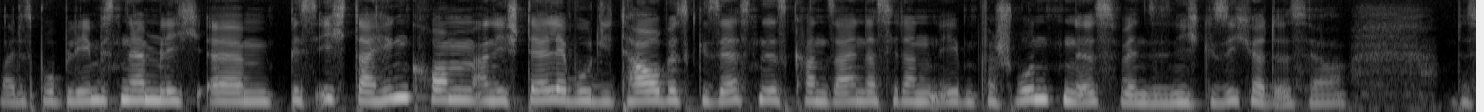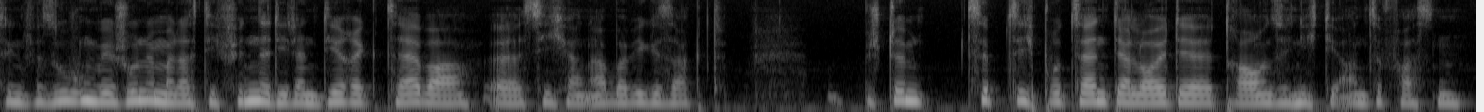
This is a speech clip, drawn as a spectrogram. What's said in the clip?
Weil das Problem ist nämlich, ähm, bis ich da hinkomme an die Stelle, wo die Taube gesessen ist, kann sein, dass sie dann eben verschwunden ist, wenn sie nicht gesichert ist, ja. Und deswegen versuchen wir schon immer, dass die Finder die dann direkt selber äh, sichern. Aber wie gesagt, bestimmt 70 Prozent der Leute trauen sich nicht, die anzufassen.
